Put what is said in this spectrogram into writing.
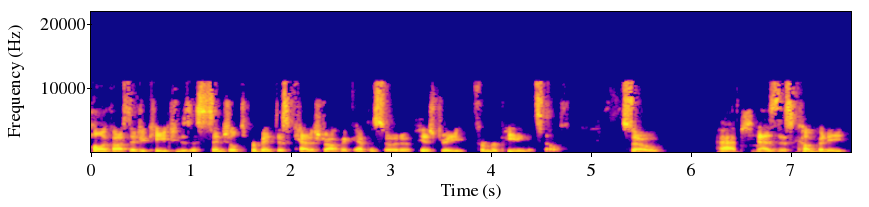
Holocaust education is essential to prevent this catastrophic episode of history from repeating itself. So, Absolutely. as this company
